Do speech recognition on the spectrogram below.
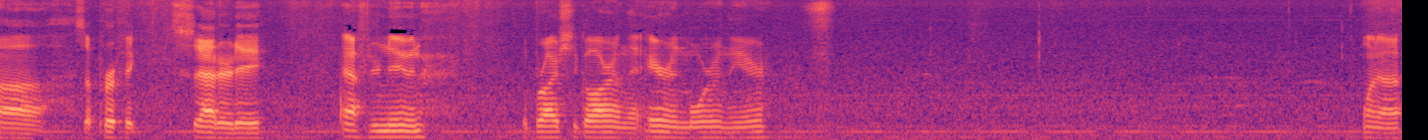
Uh, it's a perfect Saturday afternoon the Briar cigar and the Erinmore in the air. Want to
